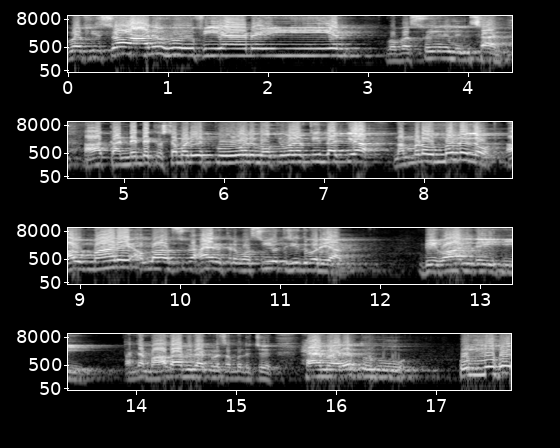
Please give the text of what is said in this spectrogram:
وفصاله في عامين വവസ്വൈനൽ ഇൻസാൻ ആ കണ്ണിന്റെ കൃഷ്ണമണിയെ പോലെ നോക്കി വളർത്തിയുണ്ടാക്കിയ നമ്മുടെ ഉമ്മ ഉണ്ടല്ലോ ആ ഉമ്മാനെ അള്ളാഹു സുബ്ഹാനഹു വസീയത്ത് ചെയ്ത് പറയാം ബിവാലിദൈഹി തന്റെ മാതാപിതാക്കളെ സംബന്ധിച്ച് ഹമലതുഹു ഉമ്മുഹു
